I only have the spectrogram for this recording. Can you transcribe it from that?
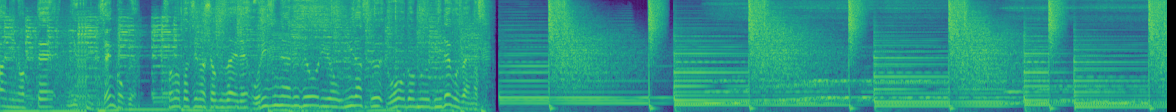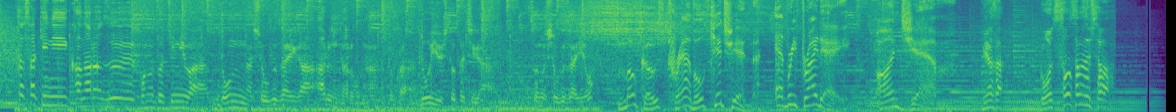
カーに乗って日本全国へ。その土地の食材でオリジナル料理を生み出すロードムービーでございます。行った先に必ずこの土地にはどんな食材があるんだろうなとかどういう人たちがその食材を？MOCO's Travel Kitchen every Friday on Gem. 皆さんごちそうさまでした。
